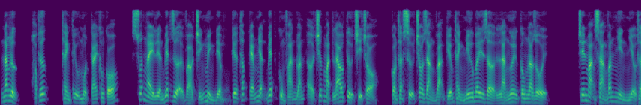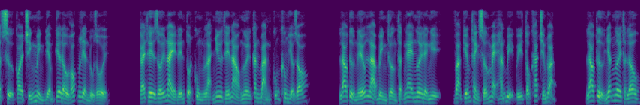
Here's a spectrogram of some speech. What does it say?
năng lực, học thức, thành tựu một cái không có, suốt ngày liền biết dựa vào chính mình điểm kia thấp kém nhận biết cùng phán đoán ở trước mặt lao tử chỉ trỏ, còn thật sự cho rằng vạn kiếm thành như bây giờ là ngươi công lao rồi. Trên mạng sảng văn nhìn nhiều thật sự coi chính mình điểm kia đầu góc liền đủ rồi cái thế giới này đến tột cùng là như thế nào ngươi căn bản cũng không hiểu rõ. Lao tử nếu là bình thường thật nghe ngươi đề nghị, vạn kiếm thành sớm mẹ hắn bị quý tộc khác chiếm đoạt. Lao tử nhẫn ngươi thật lâu,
